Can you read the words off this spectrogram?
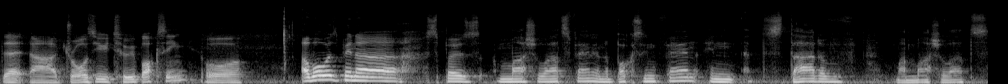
that uh, draws you to boxing, or? I've always been a, I suppose, martial arts fan and a boxing fan. In at the start of my martial arts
